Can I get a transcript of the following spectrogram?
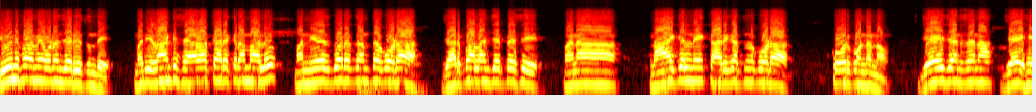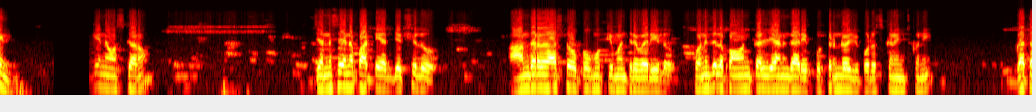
యూనిఫామ్ ఇవ్వడం జరుగుతుంది. మరి ఇలాంటి సేవా కార్యక్రమాలు మన నియోజకవర్గం అంతా కూడా జరపాలని చెప్పేసి మన నాయకుల్ని కార్యకర్తలను కూడా కోరుకుంటున్నాం. జై జనసేన జై హింద్. నమస్కారం. జనసేన పార్టీ అధ్యక్షులు ఆంధ్ర రాష్ట్ర ఉప ముఖ్యమంత్రి వర్యులు కొనిదెల పవన్ కళ్యాణ్ గారి పుట్టినరోజు పురస్కరించుకుని గత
